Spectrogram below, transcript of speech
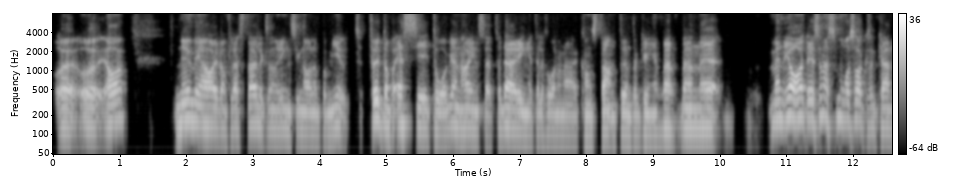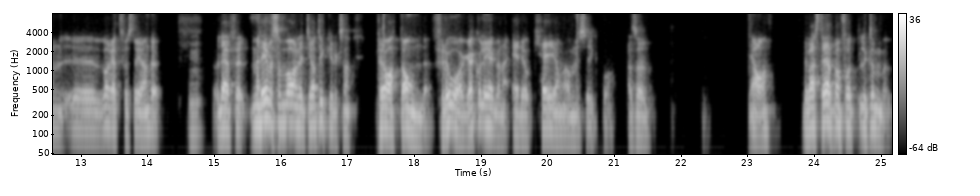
och, och, ja, numera har ju de flesta liksom ringsignalen på mute. Förutom på SJ-tågen har jag insett, för där ringer telefonerna konstant runt omkring. Men, men, eh, men ja, det är sådana små saker som kan uh, vara rätt frustrerande. Mm. Och därför, men det är väl som vanligt, jag tycker liksom, prata om det. Fråga kollegorna, är det okej okay om jag har musik på? Alltså, ja, det värsta är att man får liksom,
